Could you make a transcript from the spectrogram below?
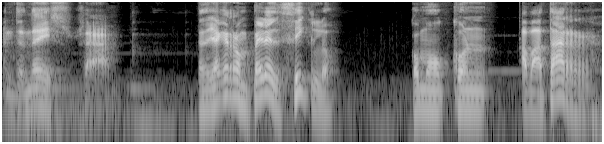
¿Entendéis? O sea, tendría que romper el ciclo. Como con Avatar.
